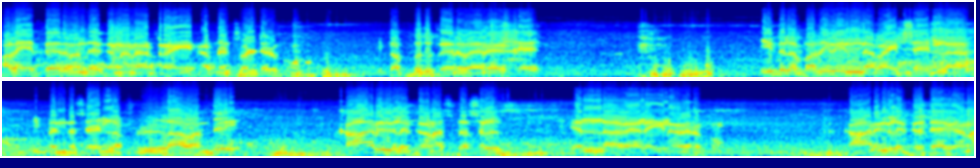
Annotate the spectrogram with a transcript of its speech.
பழைய பேர் வந்து கனடா ட்ரை அப்படின்னு சொல்லிட்டு இருக்கும். இப்போ புது பேர் வேறு இருக்குது இதில் பார்த்தீங்கன்னா இந்த ரைட் சைடில் இப்போ இந்த சைடில் ஃபுல்லாக வந்து காருங்களுக்கான ஸ்பெஷல் எல்லா வேலைகளும் இருக்கும். காருங்களுக்கு தேவையான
